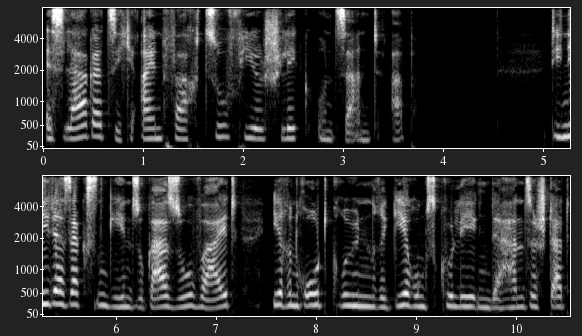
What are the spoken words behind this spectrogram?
Es lagert sich einfach zu viel Schlick und Sand ab. Die Niedersachsen gehen sogar so weit, ihren rot-grünen Regierungskollegen der Hansestadt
